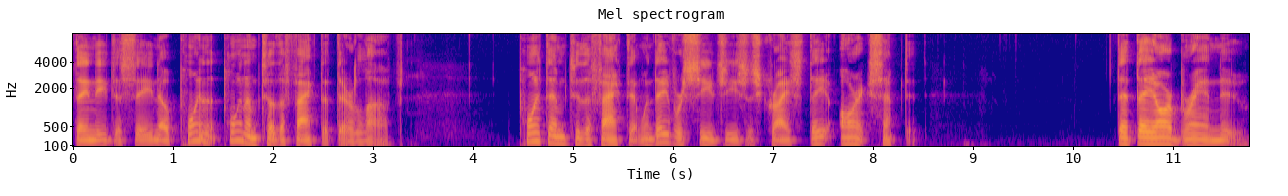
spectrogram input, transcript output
they need to see. No, point, point them to the fact that they're loved point them to the fact that when they've received Jesus Christ, they are accepted, that they are brand new.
